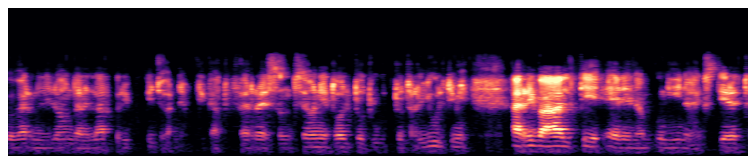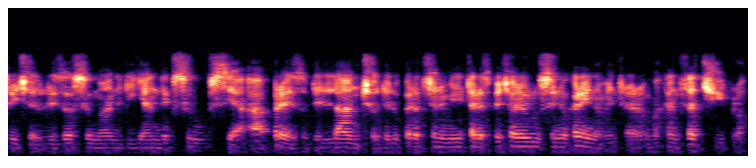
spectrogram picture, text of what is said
governo di Londra nell'arco di pochi giorni ha applicato ferree sanzioni e tolto tutto. Tra gli ultimi arrivati Elena Bunina, ex direttrice delle risorse umane di Yandex Russia, ha preso del lancio dell'operazione militare speciale russa in Ucraina mentre era in vacanza a Cipro,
